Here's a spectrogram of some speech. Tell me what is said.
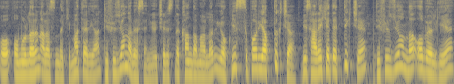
o omurların arasındaki materyal difüzyonla besleniyor. İçerisinde kan damarları yok. Biz spor yaptıkça, biz hareket ettikçe difüzyonla o bölgeye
